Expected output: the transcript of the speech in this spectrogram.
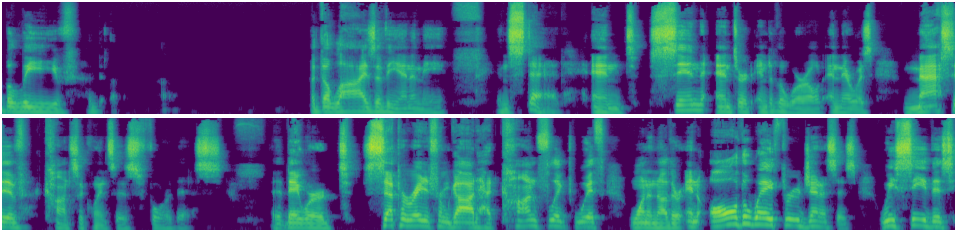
believe the lies of the enemy instead. And sin entered into the world and there was massive consequences for this. They were t- separated from God, had conflict with one another. And all the way through Genesis, we see this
